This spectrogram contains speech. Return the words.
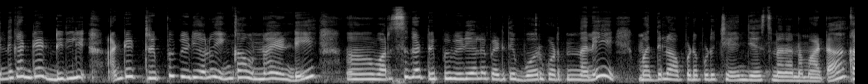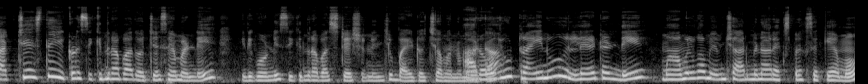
ఎందుకంటే ఢిల్లీ అంటే ట్రిప్ వీడియోలు ఇంకా ఉన్నాయండి. వరుసగా ట్రిప్ వీడియోలో పెడితే బోర్ కొడుతుందని మధ్యలో అప్పుడప్పుడు చేంజ్ చేస్తున్నాను అన్నమాట కట్ చేస్తే ఇక్కడ సికింద్రాబాద్ వచ్చేసామండి. ఇదిగోండి సికింద్రాబాద్ స్టేషన్ నుంచి బయట వచ్చామన్నమాట. ఆ రోజు ట్రైన్ లేట్ అండి. మామూలుగా మేము చార్మినార్ ఎక్స్ప్రెస్ ఎక్కాము.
